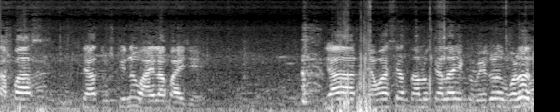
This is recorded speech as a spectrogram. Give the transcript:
तपास त्या दृष्टीनं व्हायला पाहिजे. या नेवाशा तालुक्याला एक वेगळं वळण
